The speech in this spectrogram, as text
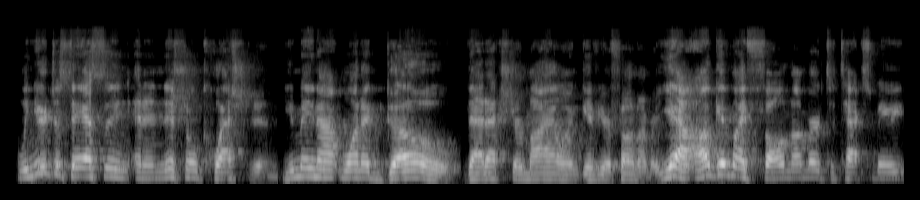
when you're just asking an initial question, you may not want to go that extra mile and give your phone number. Yeah, I'll give my phone number to text me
